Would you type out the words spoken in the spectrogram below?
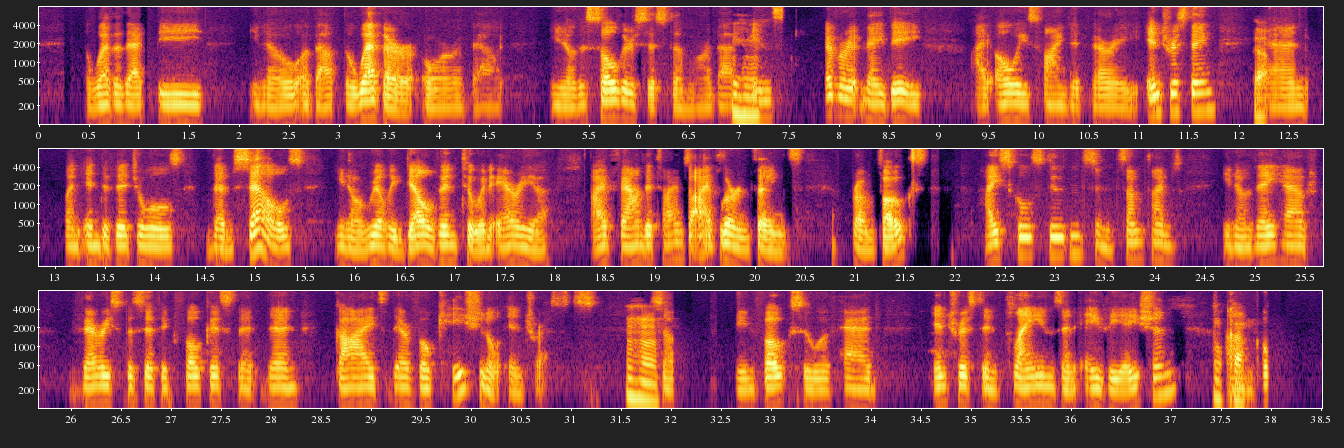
whether that be, you know, about the weather or about, you know, the solar system or about Mhm. ins- whatever it may be. I always find it very interesting. Yeah. And when individuals themselves, you know, really delve into an area, I've found at times I've learned things from folks, high school students, and sometimes, you know, they have very specific focus that then guides their vocational interests. Mm-hmm. So, seen folks who have had interest in planes and aviation Okay. um,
